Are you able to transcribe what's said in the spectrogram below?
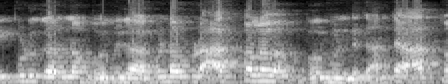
ఇప్పుడు కన్నా భూమి కాకుండా అప్పుడు ఆత్మల భూమి ఉండేది. అంటే ఆత్మ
